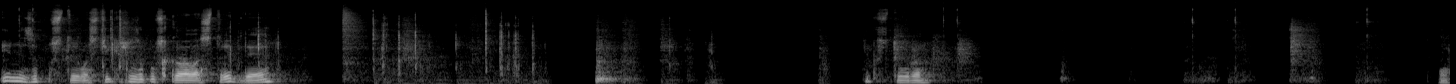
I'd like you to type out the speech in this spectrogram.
І не запустилась, тільки що запускалась 3D. Текстура. О,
